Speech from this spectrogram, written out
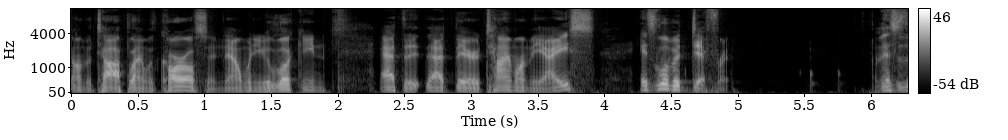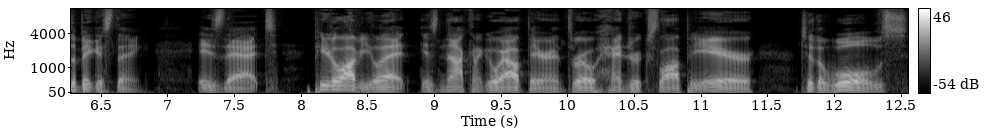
on the top line with Carlson. Now, when you're looking at, the, at their time on the ice, it's a little bit different. this is the biggest thing, is that – Peter Laviolette is not going to go out there and throw Hendrix Lapierre to the Wolves,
